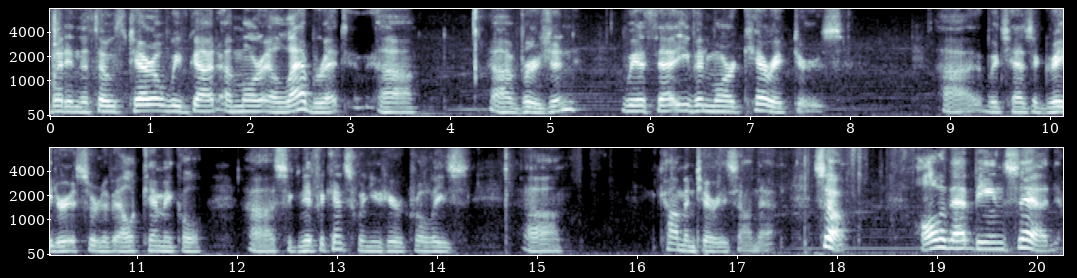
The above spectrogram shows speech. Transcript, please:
but in the Thoth Tarot, we've got a more elaborate uh, uh, version with uh, even more characters, uh, which has a greater sort of alchemical uh, significance when you hear Crowley's uh, commentaries on that. So, all of that being said,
